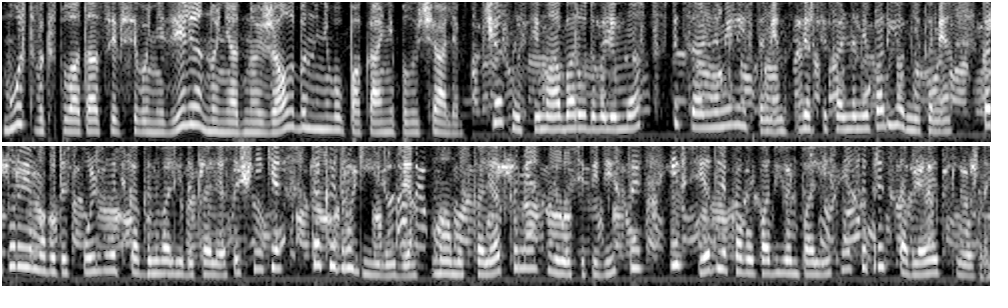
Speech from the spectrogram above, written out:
Мост в эксплуатации всего недели, но ни одной жалобы на него пока не получали. В частности, мы оборудовали мост специальными лифтами, вертикальными подъемниками, которые могут использовать как инвалиды-колясочники, так и другие люди, мамы с колясками, велосипедисты и все, для кого подъем по лестнице представляет сложность.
